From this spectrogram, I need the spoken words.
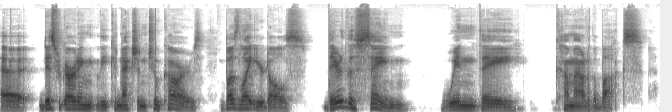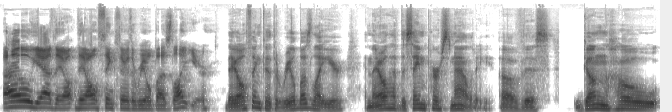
uh, disregarding the connection to Cars, Buzz Lightyear dolls, they're the same when they come out of the box. Oh yeah, they all they all think they're the real Buzz Lightyear. They all think they're the real Buzz Lightyear, and they all have the same personality of this gung ho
